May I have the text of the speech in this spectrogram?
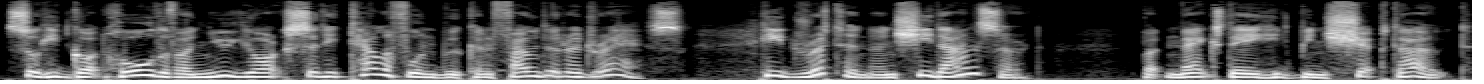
So he'd got hold of a New York City telephone book and found her address. He'd written and she'd answered. But next day he'd been shipped out.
